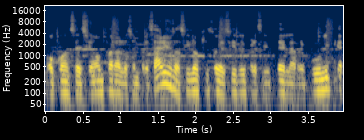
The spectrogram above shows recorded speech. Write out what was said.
o concesión para los empresarios, así lo quiso decir el presidente de la República.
